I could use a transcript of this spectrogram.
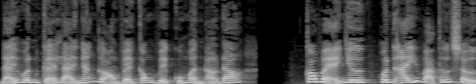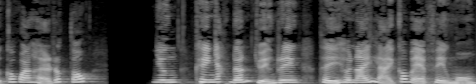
Đại huynh kể lại ngắn gọn về công việc của mình ở đó. Có vẻ như huynh ấy và thứ sự có quan hệ rất tốt. Nhưng khi nhắc đến chuyện riêng thì huynh ấy lại có vẻ phiền muộn.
